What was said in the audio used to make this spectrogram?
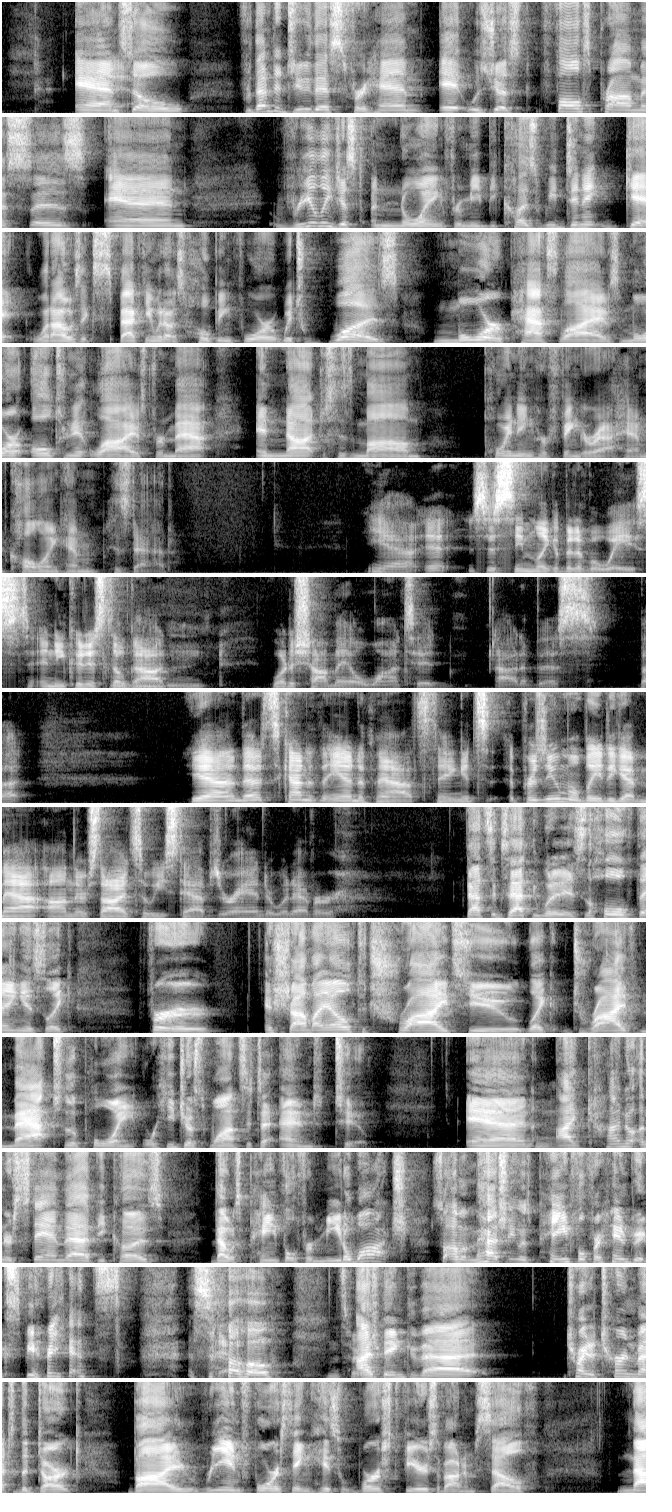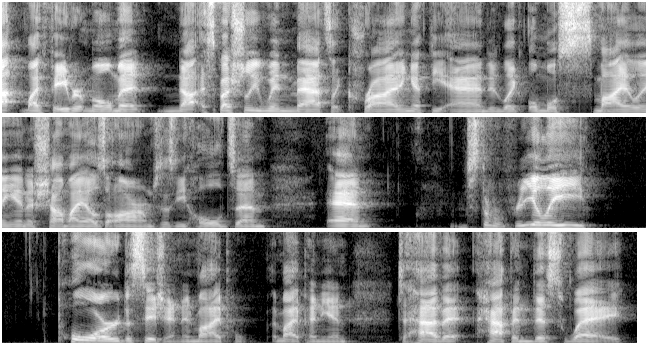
And Yeah. so for them to do this for him, it was just false promises and really just annoying for me because we didn't get what I was expecting, what I was hoping for, which was more past lives, more alternate lives for Mat, and not just his mom pointing her finger at him, calling him his dad. Yeah, it, just seemed like a bit of a waste, and you could have Mm-hmm. still gotten what Ishamael wanted out of this. But yeah, that's kind of the end of Mat's thing. It's presumably to get Mat on their side so he stabs Rand or whatever. That's exactly what it is. The whole thing is like for Ishamael to try to like drive Mat to the point where he just wants it to end too. And hmm. I kind of understand that because that was painful for me to watch. So I'm imagining it was painful for him to experience. So very I true. think that trying to turn Mat to the dark by reinforcing his worst fears about himself not my favorite moment not especially when matt's like crying at the end and like almost smiling in Ishamael's arms as he holds him and just a really poor decision in my in my opinion to have it happen this way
